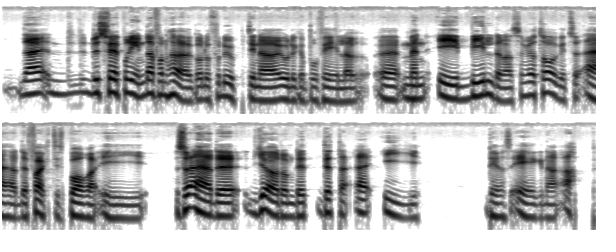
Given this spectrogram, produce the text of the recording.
nej, du sveper in där från höger och då får du upp dina olika profiler. Eh, men i bilderna som vi har tagit så är det faktiskt bara i, så är det, gör de det, detta är i deras egna app.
